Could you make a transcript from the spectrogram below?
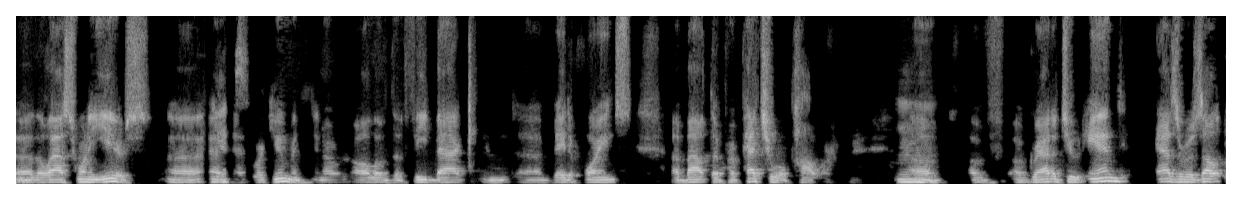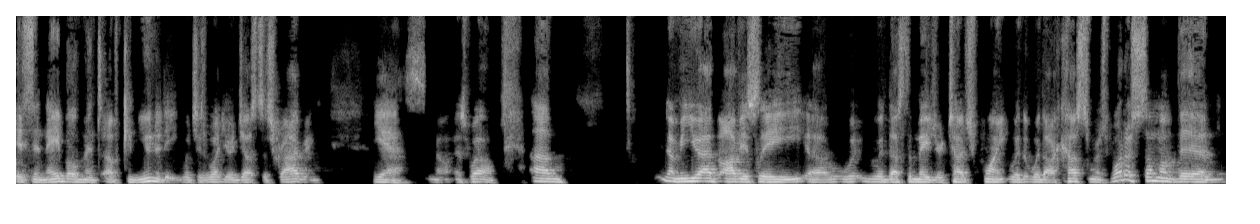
uh, the last 20 years uh, at, yes. at Human. You know, all of the feedback and uh, data points about the perpetual power mm-hmm. of, of, of gratitude. And as a result, it's enablement of community, which is what you're just describing. Yes. You know, as well. Um, I mean, you have obviously uh, with that's the major touch point with with our customers. What are some of the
